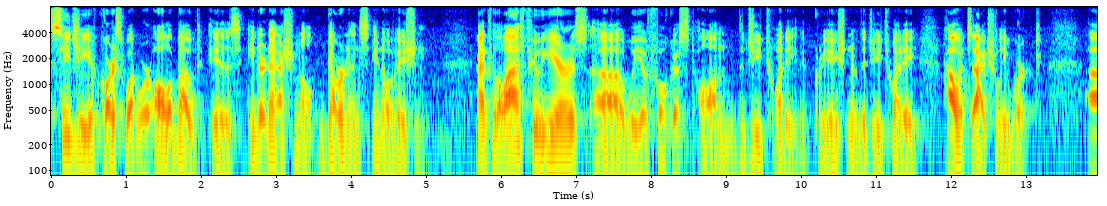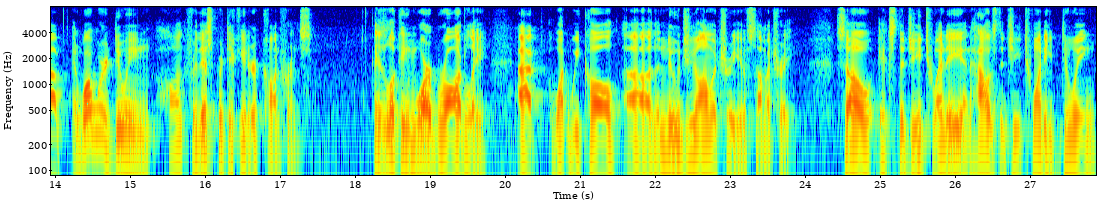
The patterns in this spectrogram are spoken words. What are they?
CIGI, of course, what we're all about is international governance innovation. And for the last few years, uh, we have focused on the G20, the creation of the G20, how it's actually worked. Uh, and what we're doing on, for this particular conference is looking more broadly at what we call uh, the new geometry of summitry. So it's the G20 and how's the G20 doing?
